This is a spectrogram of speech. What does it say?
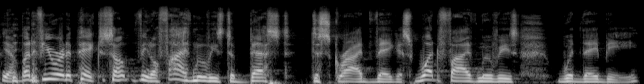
yeah. But if you were to pick some, you know, five movies to best describe Vegas, what five movies would they be?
